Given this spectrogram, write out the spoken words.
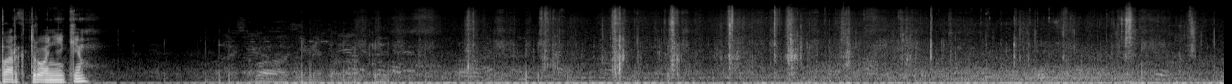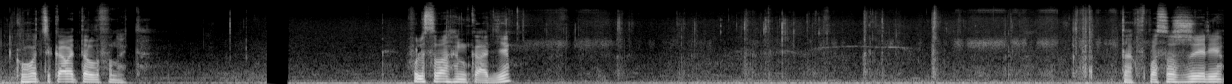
Парктроніки. Кого цікавить, телефонуйте. Volkswagen Caddy. Так, в пасажирі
